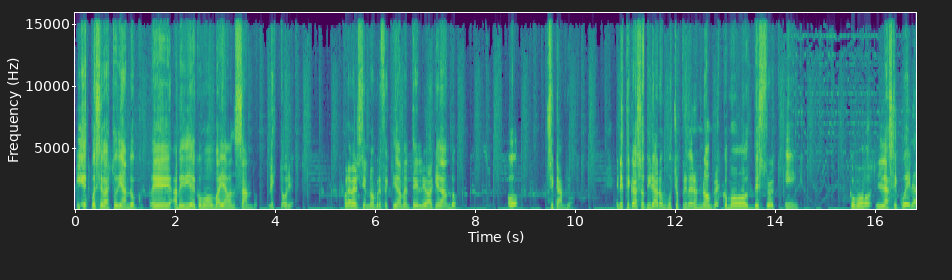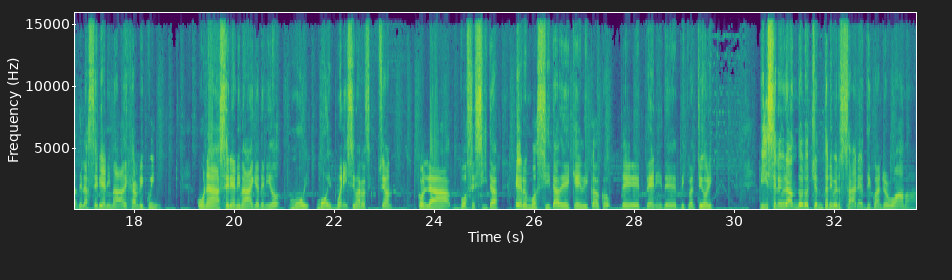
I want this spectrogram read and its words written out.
y después se va estudiando eh, a medida de cómo vaya avanzando la historia para ver si el nombre efectivamente le va quedando o si cambia. En este caso tiraron muchos primeros nombres, como Destroy Inc., como la secuela de la serie animada de Harley Quinn, una serie animada que ha tenido muy, muy buenísima recepción con la vocecita hermosita de Kaylee Coco, de Penny de Big Bang Theory, y celebrando el 80 aniversario de Wonder Woman.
